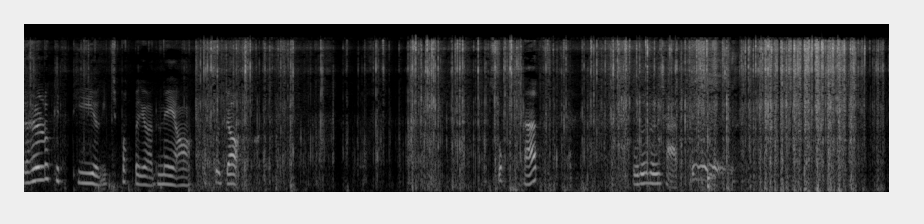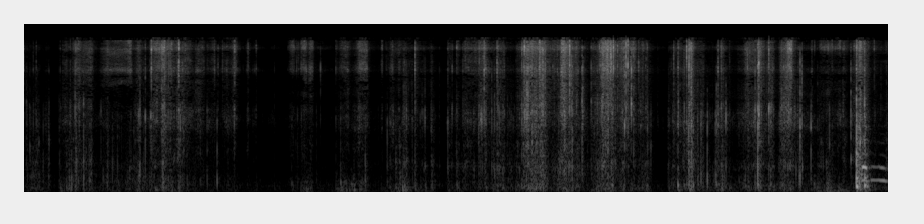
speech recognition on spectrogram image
헬로키티 여기 지퍼백에 왔네요. 예쁘죠? 샷 오르르 샷 짠.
